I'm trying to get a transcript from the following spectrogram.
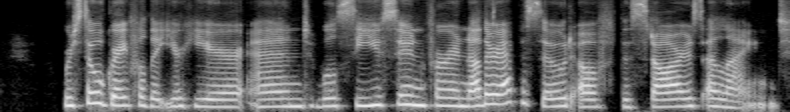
We're so grateful that you're here, and we'll see you soon for another episode of The Stars Aligned.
